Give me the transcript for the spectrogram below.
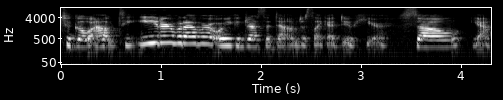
to go out to eat or whatever, or you can dress it down just like I do here. So yeah,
